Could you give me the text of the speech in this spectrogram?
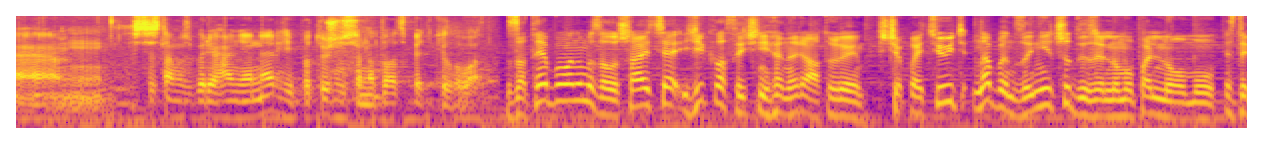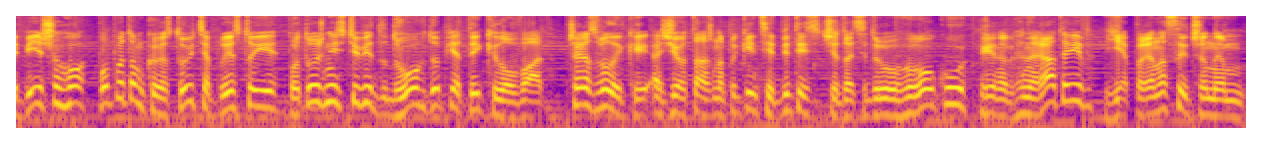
ем, систему зберігання енергії потужністю на 25 кВт. Затребуваними залишаються і класичні генератори, що працюють на бензині чи дизельному пальному. Здебільшого попитом користуються пристрої потужністю від 2 до 5 кВт. Через великий ажіотаж наприкінці 2022 року ринок генераторів є перенасиченим.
